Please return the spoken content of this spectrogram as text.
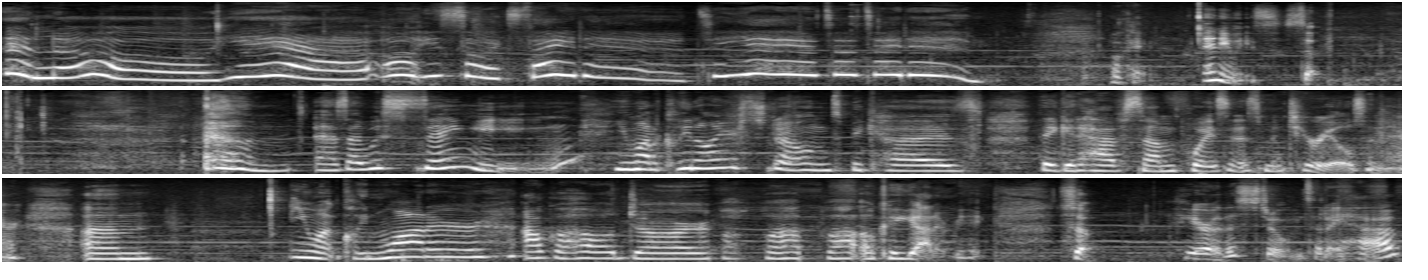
Hello, yeah, oh, he's so excited. Yay, I'm so excited. Okay, anyways, so as I was saying, you want to clean all your stones because they could have some poisonous materials in there. Um, you want clean water, alcohol, jar, blah, blah, blah. Okay, got everything. So, here are the stones that I have.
